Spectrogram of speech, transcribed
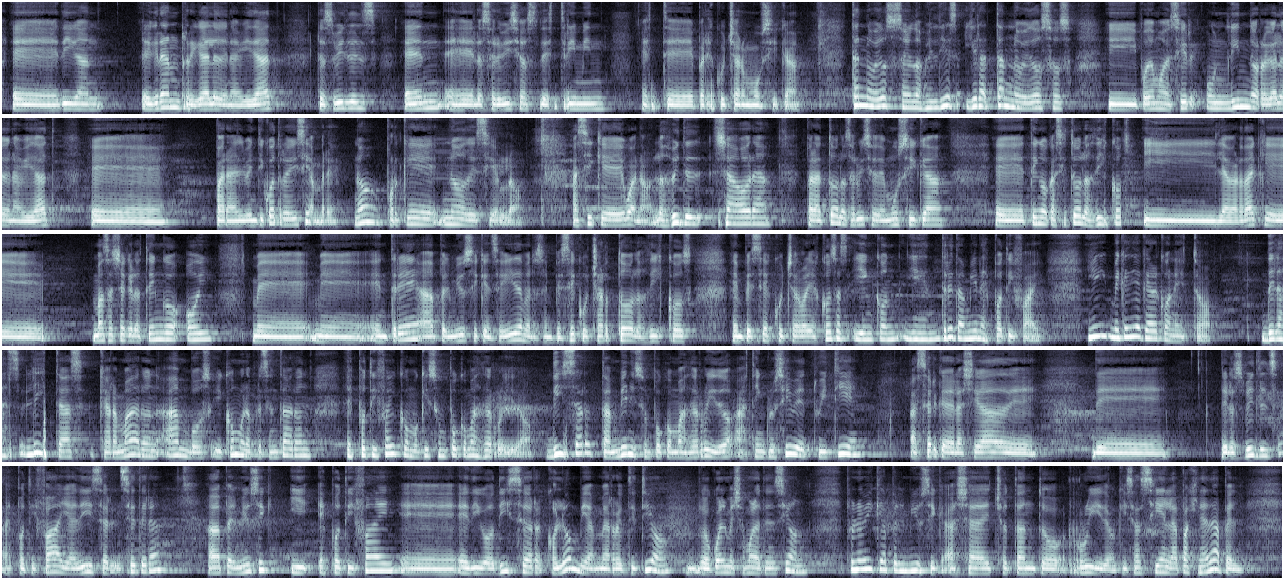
eh, digan el gran regalo de Navidad, los Beatles en eh, los servicios de streaming este, para escuchar música. Tan novedosos en el 2010 y ahora tan novedosos y podemos decir un lindo regalo de Navidad eh, para el 24 de diciembre, ¿no? ¿Por qué no decirlo? Así que bueno, los Beatles ya ahora para todos los servicios de música, tengo casi todos los discos y la verdad que más allá que los tengo, hoy me, entré a Apple Music enseguida, me los empecé a escuchar todos los discos, empecé a escuchar varias cosas y, entré también a Spotify. Y me quería quedar con esto. De las listas que armaron ambos y cómo lo presentaron, Spotify como que hizo un poco más de ruido. Deezer también hizo un poco más de ruido, hasta inclusive tuiteé acerca de la llegada de los Beatles a Spotify, a Deezer, etcétera, a Apple Music y Spotify, eh, eh, digo Deezer Colombia me repitió, lo cual me llamó la atención, pero no vi que Apple Music haya hecho tanto ruido, quizás sí en la página de Apple,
